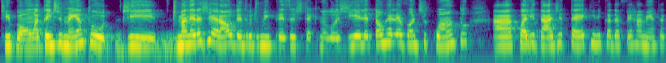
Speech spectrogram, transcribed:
Que bom. O atendimento, de, de maneira geral, dentro de uma empresa de tecnologia, ele é tão relevante quanto a qualidade técnica da ferramenta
